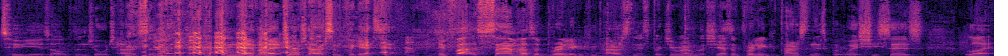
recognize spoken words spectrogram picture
Two years older than George Harrison, and never let George Harrison forget it. In fact, Sam has a brilliant comparison in this book. Do you remember? She has a brilliant comparison in this book where she says, like,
